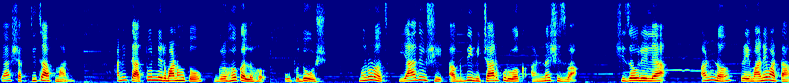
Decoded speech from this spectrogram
त्या शक्तीचा अपमान. आणि त्यातून निर्माण होतो ग्रहकलह उपदोष. म्हणूनच या दिवशी अगदी विचारपूर्वक अन्न शिजवा. शिजवलेल्या अन्न प्रेमाने वाटा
